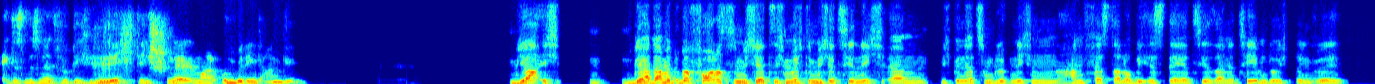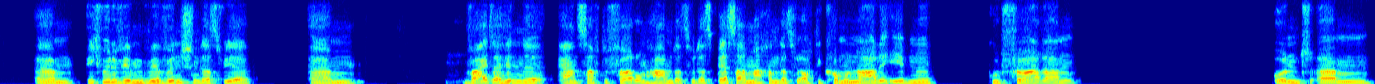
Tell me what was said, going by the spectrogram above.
ey, das müssen wir jetzt wirklich richtig schnell mal unbedingt angehen. Ja, ich, ja, damit überforderst du mich jetzt. Ich möchte mich jetzt hier nicht, ähm, ich bin ja zum Glück nicht ein handfester Lobbyist, der jetzt hier seine Themen durchbringen will. Ähm, ich würde mir wünschen, dass wir ähm, weiterhin eine ernsthafte Förderung haben, dass wir das besser machen, dass wir auch die kommunale Ebene gut fördern und ähm,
